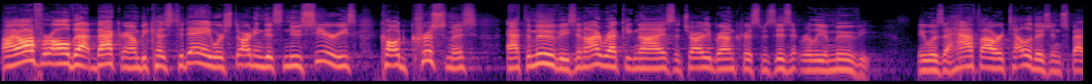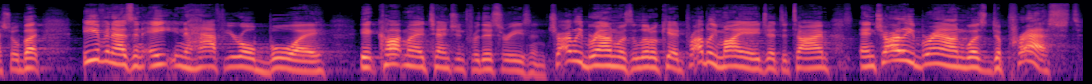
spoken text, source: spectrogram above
I offer all that background because today we're starting this new series called Christmas at the movies. And I recognize that Charlie Brown Christmas isn't really a movie, it was a half hour television special. But even as an eight and a half year old boy, it caught my attention for this reason. Charlie Brown was a little kid, probably my age at the time, and Charlie Brown was depressed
